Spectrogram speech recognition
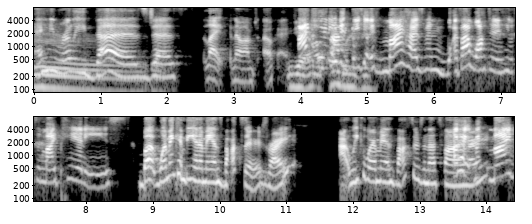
and he really Mm. does just like. No, I'm okay. Yeah, I can't even think of if my husband, if I walked in and he was in my panties. But women can be in a man's boxers, right? I, we could wear a man's boxers, and that's fine, Okay, right? but my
